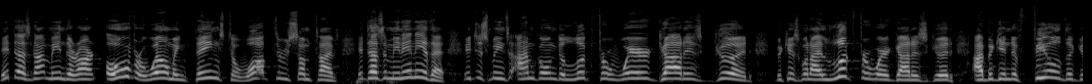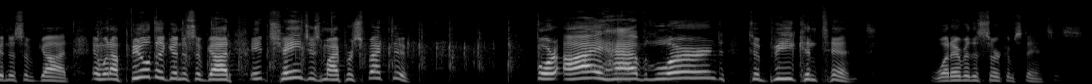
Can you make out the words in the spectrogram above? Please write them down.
It does not mean there aren't overwhelming things to walk through sometimes. It doesn't mean any of that. It just means I'm going to look for where God is good because when I look for where God is good, I begin to feel the goodness of God. And when I feel the goodness of God, it changes my perspective. For I have learned to be content, whatever the circumstances.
